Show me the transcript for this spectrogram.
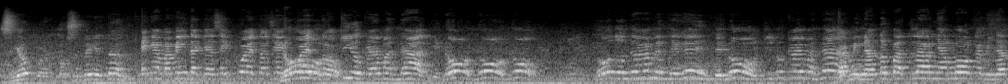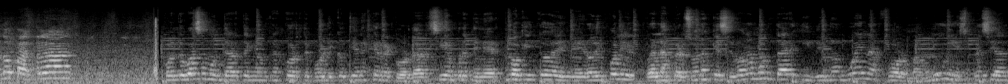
Señor, pues no se pegue tanto. Venga, mamita, que hace puesto, hace No, puesto. tranquilo que hay más nadie. No, no, no. No, ¿dónde van a meter gente? No, aquí no cabe más nadie. Caminando para atrás, mi amor, caminando para atrás. Cuando vas a montarte en un transporte público tienes que recordar siempre tener un poquito de dinero disponible para las personas que se van a montar y de una buena forma muy especial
